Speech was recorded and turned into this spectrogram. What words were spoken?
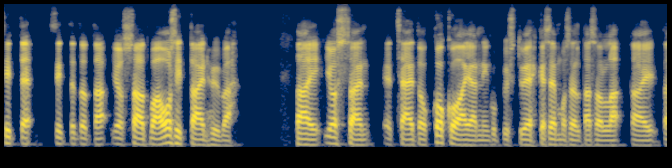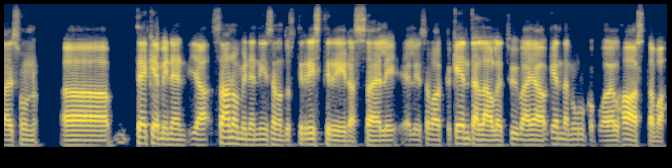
Sitten, sitten tota, jos sä oot vaan osittain hyvä, tai jossain, että sä et ole koko ajan niin pysty ehkä semmoisella tasolla, tai, tai sun tekeminen ja sanominen niin sanotusti ristiriidassa, eli, eli sä vaikka kentällä olet hyvä ja kentän ulkopuolella haastava,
